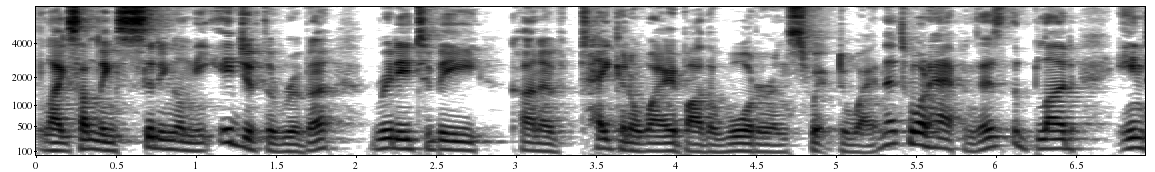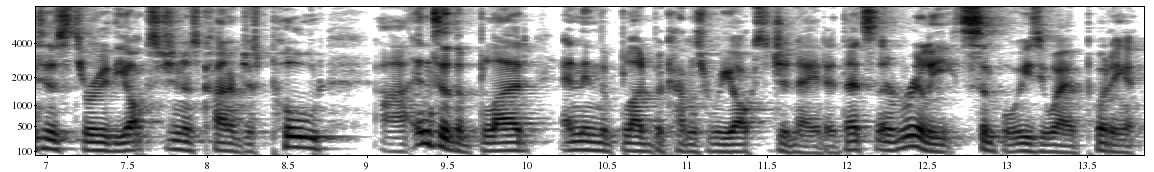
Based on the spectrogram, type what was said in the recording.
like something sitting on the edge of the river, ready to be kind of taken away by the water and swept away. And that's what happens as the blood enters through, the oxygen is kind of just pulled uh, into the blood, and then the blood becomes reoxygenated. That's a really simple, easy way of putting it.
